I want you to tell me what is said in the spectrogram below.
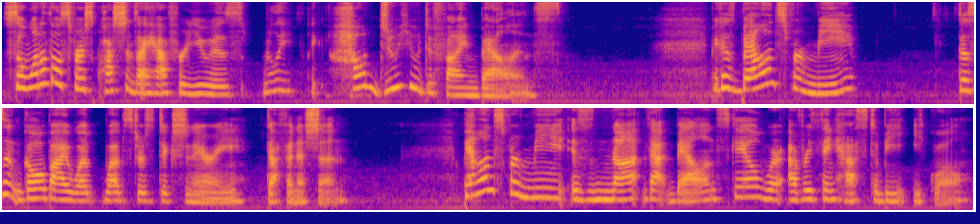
So, one of those first questions I have for you is really like, how do you define balance? Because balance for me doesn't go by Webster's dictionary definition. Balance for me is not that balance scale where everything has to be equal.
